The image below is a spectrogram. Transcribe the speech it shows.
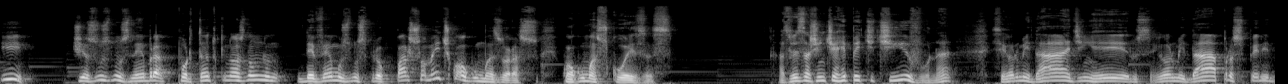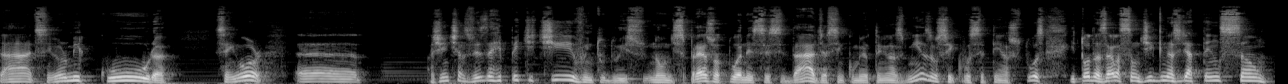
E Jesus nos lembra, portanto, que nós não devemos nos preocupar somente com algumas orações, com algumas coisas. Às vezes a gente é repetitivo, né? Senhor, me dá dinheiro, Senhor, me dá prosperidade, Senhor, me cura, Senhor, uh, a gente às vezes é repetitivo em tudo isso. Não desprezo a tua necessidade, assim como eu tenho as minhas, eu sei que você tem as tuas, e todas elas são dignas de atenção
